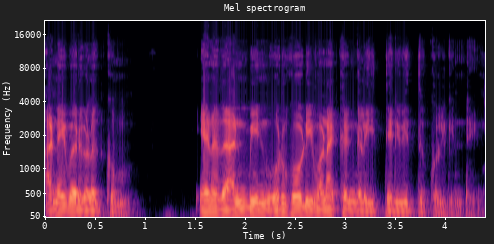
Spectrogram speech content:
அனைவர்களுக்கும் எனது அன்பின் ஒரு கோடி வணக்கங்களை தெரிவித்துக் கொள்கின்றேன்.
